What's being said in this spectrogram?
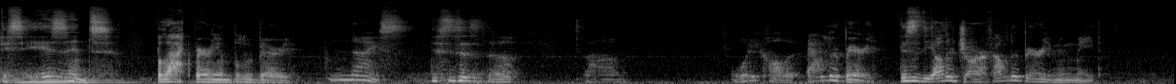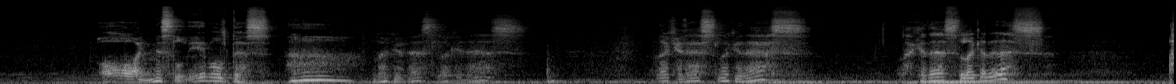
This isn't blackberry and blueberry. Nice. This is the um, what do you call it? Elderberry. This is the other jar of elderberry we made. Oh, I mislabeled this. look at this, look at this. Look at this, look at this. Look at this, look at this.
